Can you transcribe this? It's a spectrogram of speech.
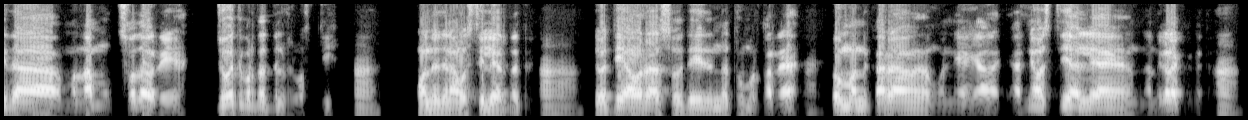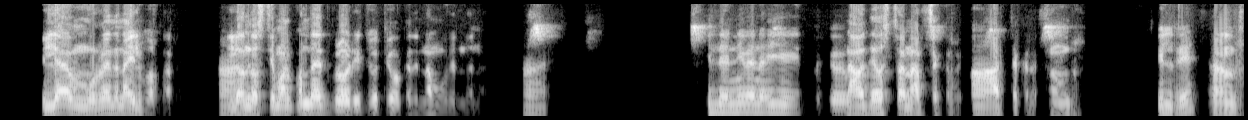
ಇದ ಮಲಾಮ್ ಉತ್ಸವದವ್ರಿ ಜ್ಯೋತಿ ಬರ್ತದಲ್ರಿ ವಸ್ತಿ ಹಾ. ಒಂದ್ ದಿನ ವಸ್ತಿಲೇ ಇರ್ತೈತ್ರಿ ಹಾ, ಹಾ. ಜ್ಯೋತಿ ಅವರ ಸೌದೆಯಿಂದ ತೊಗೊಂಬರ್ತಾರೆ ಹಾ. ತೊಗೊಂಬಂದ್ಕಾರ ಮೊನ್ನೆ ಯಾ- ಎರಡನೇ ವಸ್ತಿ ಅಲ್ಲೇ ನಂದಗಳಕ್ಕೆ ಹಾ. ಇಲ್ಲೇ ಮೂರನೇ ದಿನ ಇಲ್ಲಿ ಬರ್ತಾರೆ ಹಾ. ಇಲ್ಲೊಂದ್ ವಸ್ತಿ ಮಾಡ್ಕೊಂಡ್ ಆಯ್ತು ಬೆಳವಡಿ ಜ್ಯೋತಿ ಹೋಗ್ತದ್ರಿ ನಮ್ಮ ಊರಿಂದ. ಇಲ್ಲಿ ನೀವೇನ ಈ ನಾವ್ ದೇವಸ್ಥಾನ ಅರ್ಚಕರಿ ಆ, ಅರ್ಚಕರು. ಹ್ಞೂ ಇಲ್ರಿ? ಹ್ಞೂನ್ರಿ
